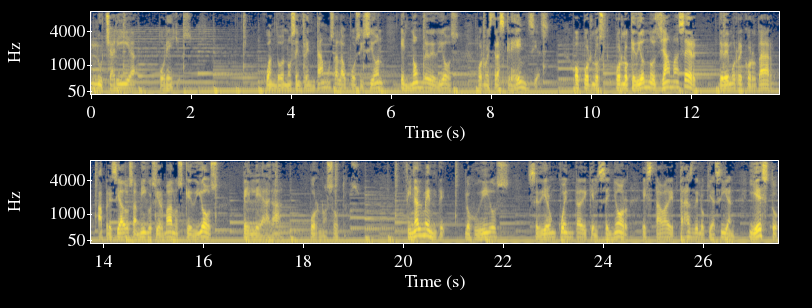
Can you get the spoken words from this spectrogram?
lucharía por ellos. Cuando nos enfrentamos a la oposición en nombre de Dios, por nuestras creencias o por, los, por lo que Dios nos llama a hacer, debemos recordar, apreciados amigos y hermanos, que Dios peleará por nosotros. Finalmente, los judíos se dieron cuenta de que el Señor estaba detrás de lo que hacían y esto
